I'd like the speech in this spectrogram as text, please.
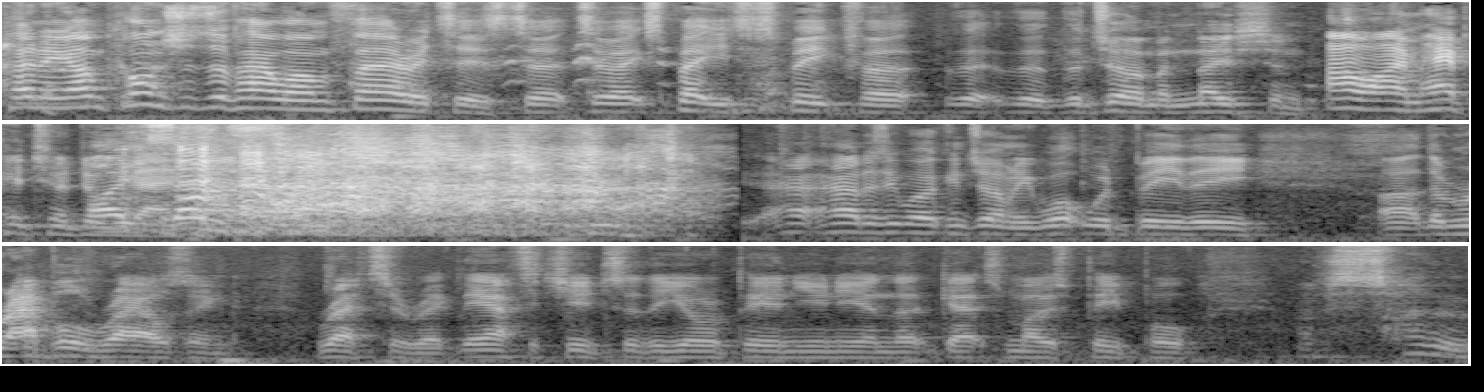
Henning, I'm conscious of how unfair it is to, to expect you to speak for the, the, the German nation. Oh, I'm happy to do I that. how, how does it work in Germany? What would be the uh, the rabble rousing rhetoric, the attitude to the European Union that gets most people? I'm so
